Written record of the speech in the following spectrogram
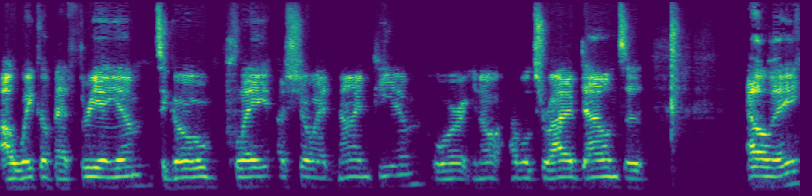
I'll wake up at 3 a.m. to go play a show at 9 p.m. or you know, I will drive down to LA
